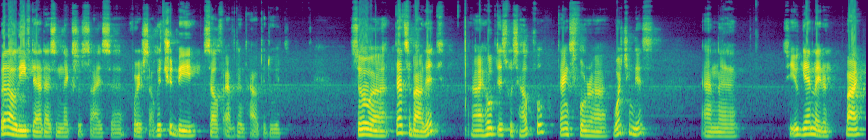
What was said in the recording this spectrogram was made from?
But I'll leave that as an exercise uh, for yourself. It should be self-evident how to do it. So uh, that's about it. I hope this was helpful. Thanks for uh, watching this, and uh, see you again later. Bye.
